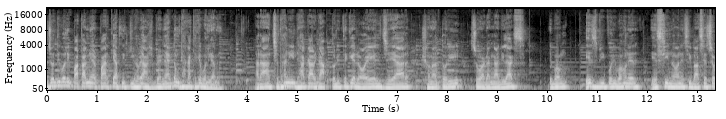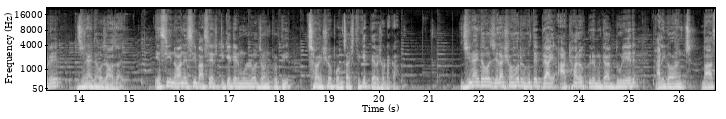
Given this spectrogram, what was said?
যদি বলি পাতামিয়ার পার্কে আপনি কীভাবে আসবেন, একদম ঢাকা থেকে বলি আমি। রাজধানী ঢাকার গাবতলি থেকে royal JR, Sonartori, Chuadanga deluxe এবং এসবি পরিবহনের এসি নন এসি বাসে চড়ে ঝিনাইদহ যাওয়া যায়। এসি নন এসি বাসের টিকিটের মূল্য জন প্রতি ছয়শো পঞ্চাশ থেকে তেরোশো টাকা। ঝিনাইদহ জেলা শহর হতে প্রায় আঠারো কিলোমিটার দূরের কালীগঞ্জ বাস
